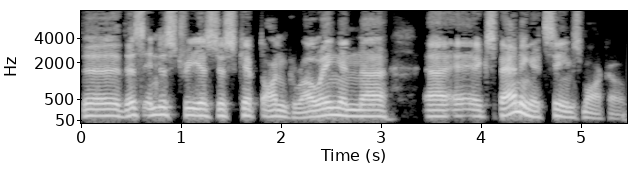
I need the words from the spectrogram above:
the this industry has just kept on growing and uh, uh, expanding. It seems, Marco.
